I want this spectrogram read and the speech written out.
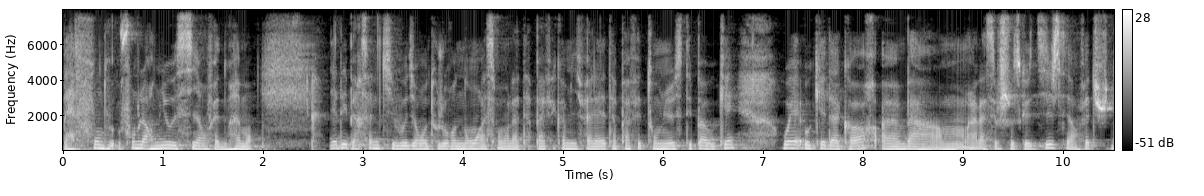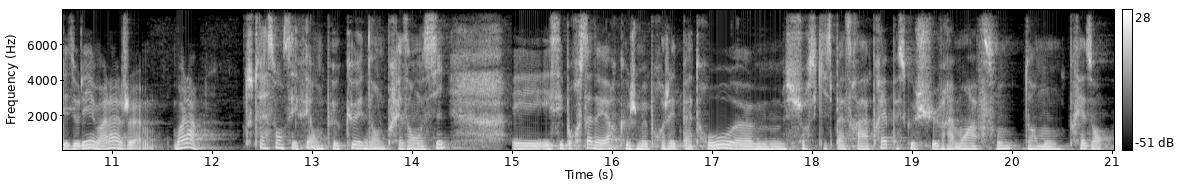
bah, font, de, leur mieux aussi, en fait, vraiment. Il y a des personnes qui vous diront toujours non, à ce moment-là, t'as pas fait comme il fallait, t'as pas fait ton mieux, c'était pas ok. Ouais, ok, d'accord. Euh, ben, la seule chose que je dis, c'est en fait, je suis désolée, voilà, je, voilà de toute façon, c'est fait, on peut que être dans le présent aussi. Et, et c'est pour ça d'ailleurs que je me projette pas trop euh, sur ce qui se passera après, parce que je suis vraiment à fond dans mon présent.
